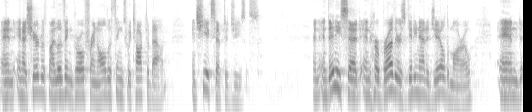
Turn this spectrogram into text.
and, and I shared with my living girlfriend all the things we talked about, and she accepted Jesus. And, and then he said, and her brother's getting out of jail tomorrow, and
